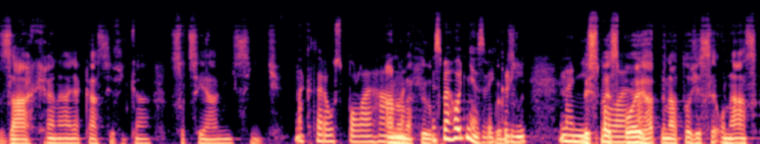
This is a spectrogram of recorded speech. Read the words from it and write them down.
záchrana, jaká si říká, sociální síť. Na kterou spoléháme. Ano, na kterou, My jsme hodně zvyklí jsme, na ní My jsme spoléhat na to, že se o nás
